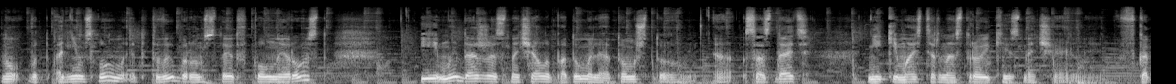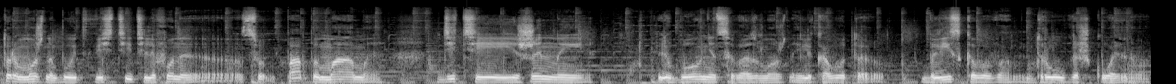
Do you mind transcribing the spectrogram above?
Ну, вот одним словом, этот выбор, он встает в полный рост – И мы даже сначала подумали о том, что э, создать некий мастер настройки изначальный, в котором можно будет ввести телефоны э, папы, мамы, детей, жены, любовницы, возможно, или кого-то близкого вам, друга школьного.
